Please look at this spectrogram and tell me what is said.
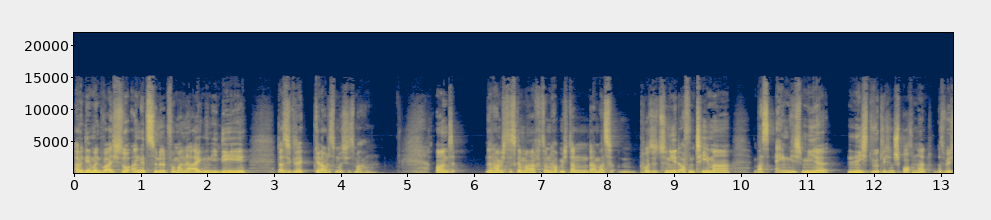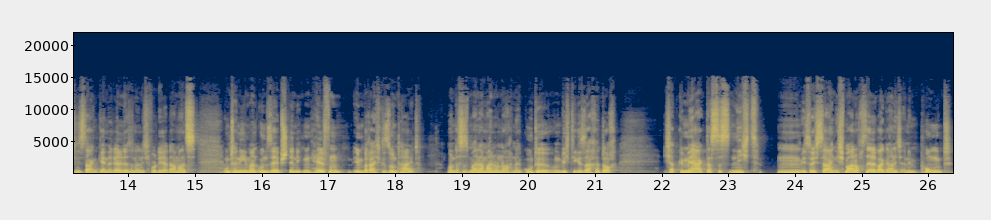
Aber in dem Moment war ich so angezündet von meiner eigenen Idee, dass ich gesagt, genau das muss ich jetzt machen. Und dann habe ich das gemacht und habe mich dann damals positioniert auf ein Thema, was eigentlich mir nicht wirklich entsprochen hat. Das will ich nicht sagen generell, sondern ich wollte ja damals Unternehmern und Selbstständigen helfen im Bereich Gesundheit. Und das ist meiner Meinung nach eine gute und wichtige Sache. Doch ich habe gemerkt, dass das nicht, hm, wie soll ich sagen, ich war noch selber gar nicht an dem Punkt,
